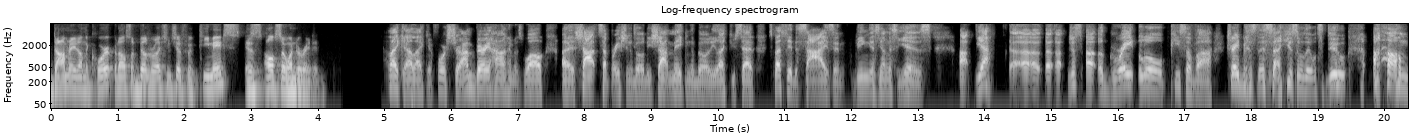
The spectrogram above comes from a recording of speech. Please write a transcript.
dominate on the court but also build relationships with teammates is also underrated. I like it. I like it for sure. I'm very high on him as well. Uh, shot separation ability, shot making ability, like you said, especially the size and being as young as he is. Uh, yeah, uh, uh, uh, just a, a, great little piece of uh, trade business I used to be able to do. Um,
